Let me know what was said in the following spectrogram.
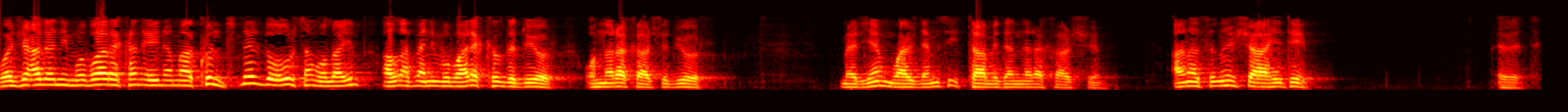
Ve cealeni mübareken eynema kunt. Nerede olursam olayım Allah beni mübarek kıldı diyor. Onlara karşı diyor. Meryem validemizi itham edenlere karşı. Anasının şahidi. Evet.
